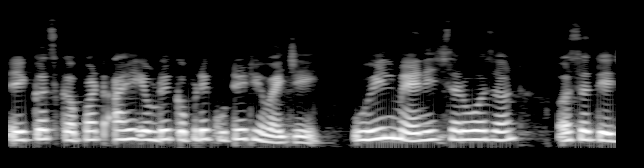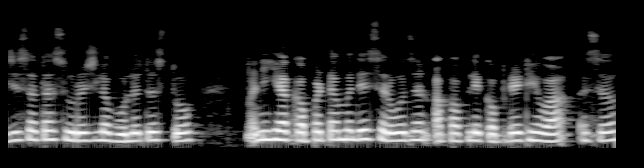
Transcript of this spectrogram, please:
एकच कपाट आहे एवढे कपडे कुठे ठेवायचे? होईल मॅनेज सर्वजण? असं तेजस आता सूरजला बोलत असतो. आणि ह्या कपाटामध्ये सर्वजण आपापले कपडे ठेवा असं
